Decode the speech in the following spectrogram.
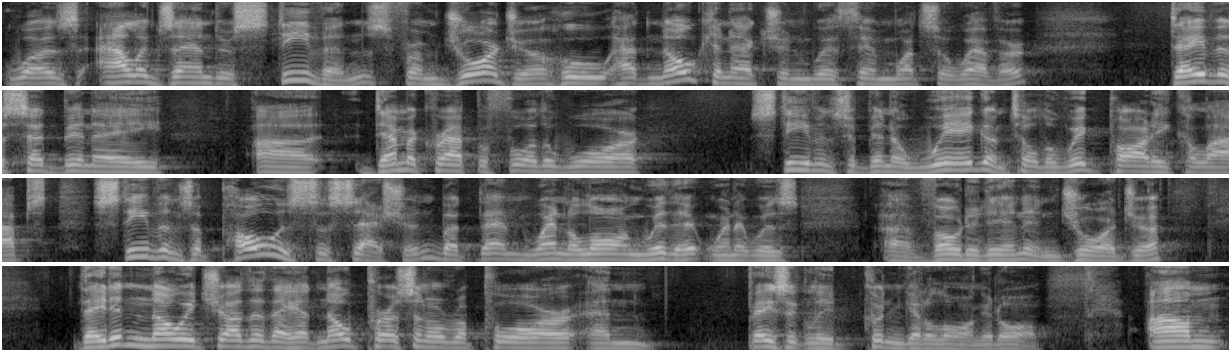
was Alexander Stephens from Georgia, who had no connection with him whatsoever. Davis had been a uh, Democrat before the war. Stephens had been a Whig until the Whig Party collapsed. Stephens opposed secession, but then went along with it when it was uh, voted in in Georgia. They didn't know each other. They had no personal rapport and basically couldn't get along at all. Um,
